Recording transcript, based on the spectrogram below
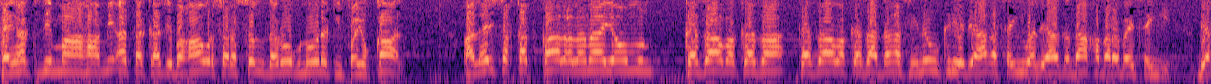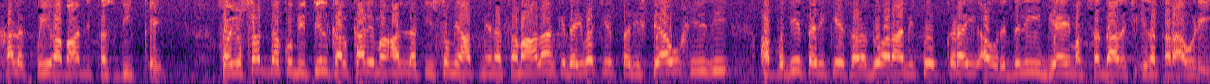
فیکذب معها مئة کذبه او ورسره سل دروغ نور کي فیقال الیس قد قال لنا یوم کذا و کذا کذا و کذا دغه سینه وکړي بیا هغه صحیح و لہذا دا خبره به صحیح بیا خلق پیغه باندې تصدیق کوي فیصدق بتلک الکلمه التي سمعت من السماء الان کې دوی وچ ترشتیا و خیزي اپ دې طریقې سره دوه رامی توپ کړای او ردلی بیا مقصد دا چې هغه تراوړي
